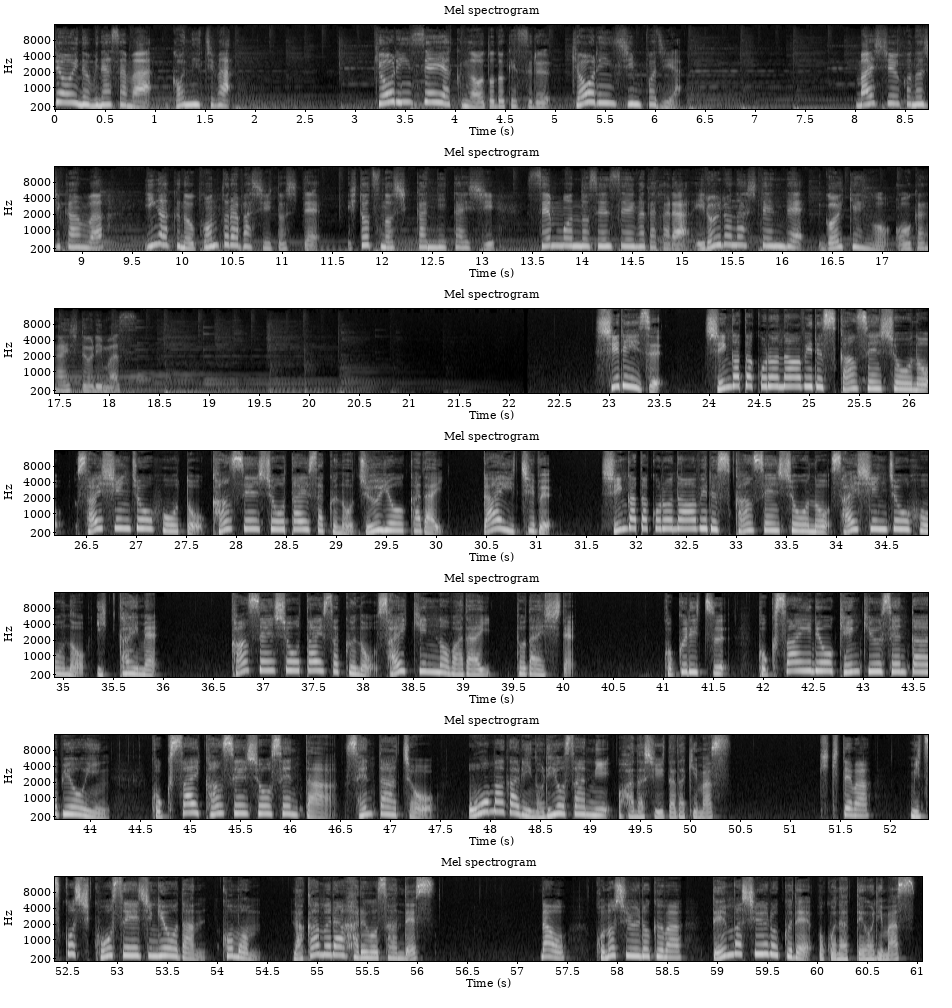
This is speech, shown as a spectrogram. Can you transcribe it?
上位の皆様こんにちは。恐林製薬がお届けする恐林シンポジア。毎週この時間は医学のコントラバシーとして一つの疾患に対し専門の先生方からいろいろな視点でご意見をお伺いしております。シリーズ新型コロナウイルス感染症の最新情報と感染症対策の重要課題第1部。新型コロナウイルス感染症の最新情報の1回目。感染症対策の最近の話題と題して。国立国際医療研究センター病院国際感染症センターセンター長大曲則夫さんにお話いただきます。聞き手は三越厚生事業団顧問中村春夫さんです。なお、この収録は電話収録で行っております。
